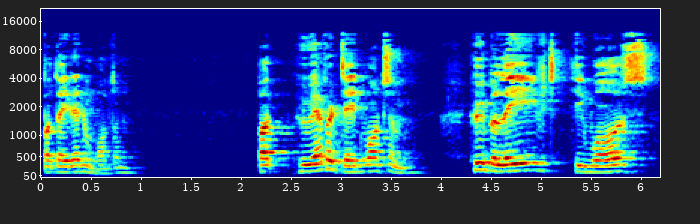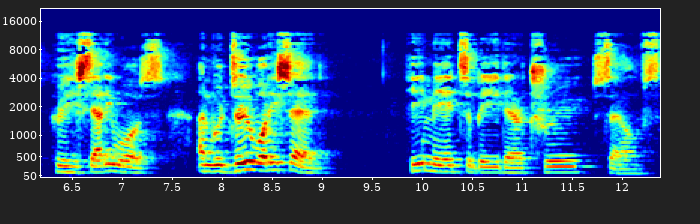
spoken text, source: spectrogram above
but they didn't want him. But whoever did want him, who believed he was who he said he was, and would do what he said, he made to be their true selves,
